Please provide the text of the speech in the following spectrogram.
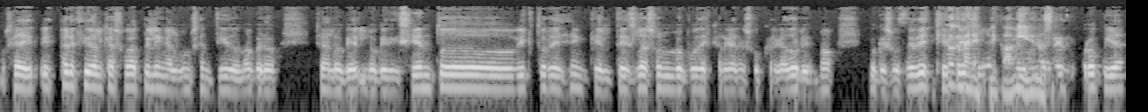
o sea, es parecido al caso Apple en algún sentido, ¿no? Pero o sea, lo que lo que disiento, Víctor, es en que el Tesla solo lo puedes cargar en sus cargadores, ¿no? Lo que sucede es que, Tesla tiene, una red propia,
